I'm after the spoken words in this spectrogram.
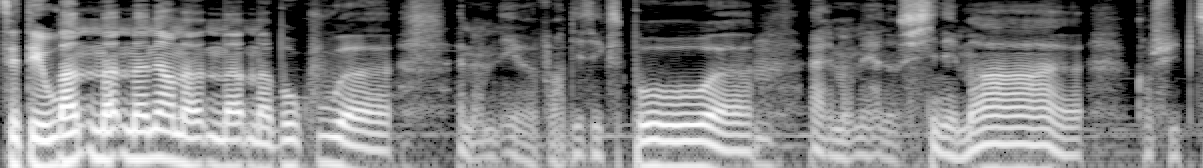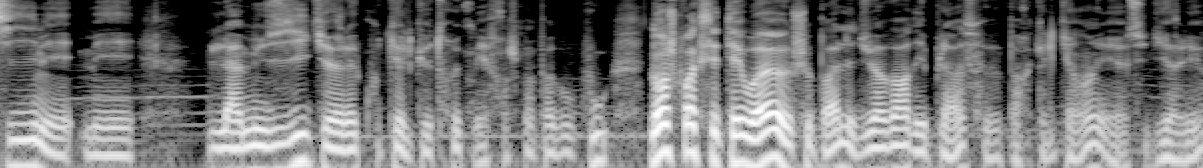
C'était où Bah, ma, ma mère m'a- m'a m'a beaucoup. euh, elle m'a emmené euh, voir des expos, euh, Mm. elle m'emmène au cinéma euh, quand je suis petit, mais, mais la musique, elle écoute quelques trucs, mais franchement pas beaucoup. Non, je crois que c'était, ouais, je sais pas, elle a dû avoir des places par quelqu'un et elle s'est dit, allez.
